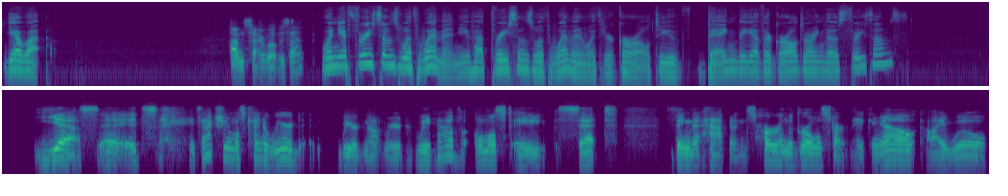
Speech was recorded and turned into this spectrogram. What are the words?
Yeah, what? I'm sorry, what was that? When you have threesomes with women, you've had threesomes with women with your girl. Do you bang the other girl during those threesomes? Yes, uh, it's it's actually almost kind of weird. Weird, not weird. We have almost a set thing that happens. Her and the girl will start making out. I will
